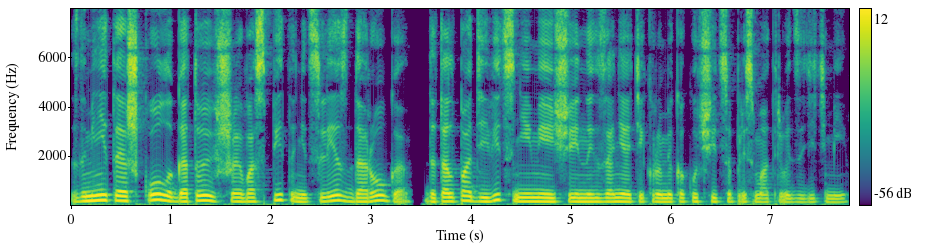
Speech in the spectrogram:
Знаменитая школа, готовившая воспитанниц, лес, дорога, да толпа девиц, не имеющая иных занятий, кроме как учиться присматривать за детьми.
